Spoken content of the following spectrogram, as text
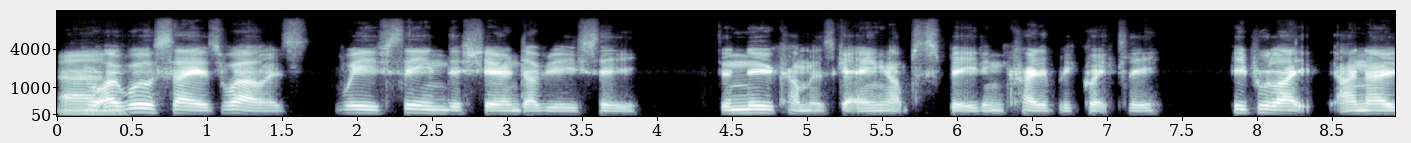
Um, what I will say as well is we've seen this year in WEC the newcomers getting up to speed incredibly quickly. People like I know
